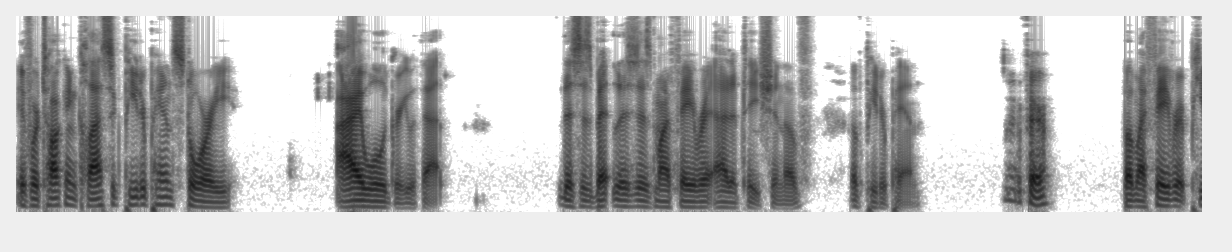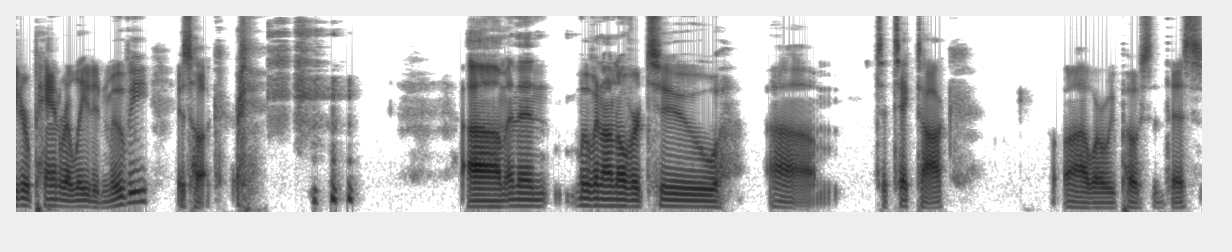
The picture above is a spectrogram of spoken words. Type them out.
If we're talking classic Peter Pan story, I will agree with that. This is be- this is my favorite adaptation of of Peter Pan. Fair. But my favorite Peter Pan related movie is Hook. um, and then moving on over to um, to TikTok, uh, where we posted this,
